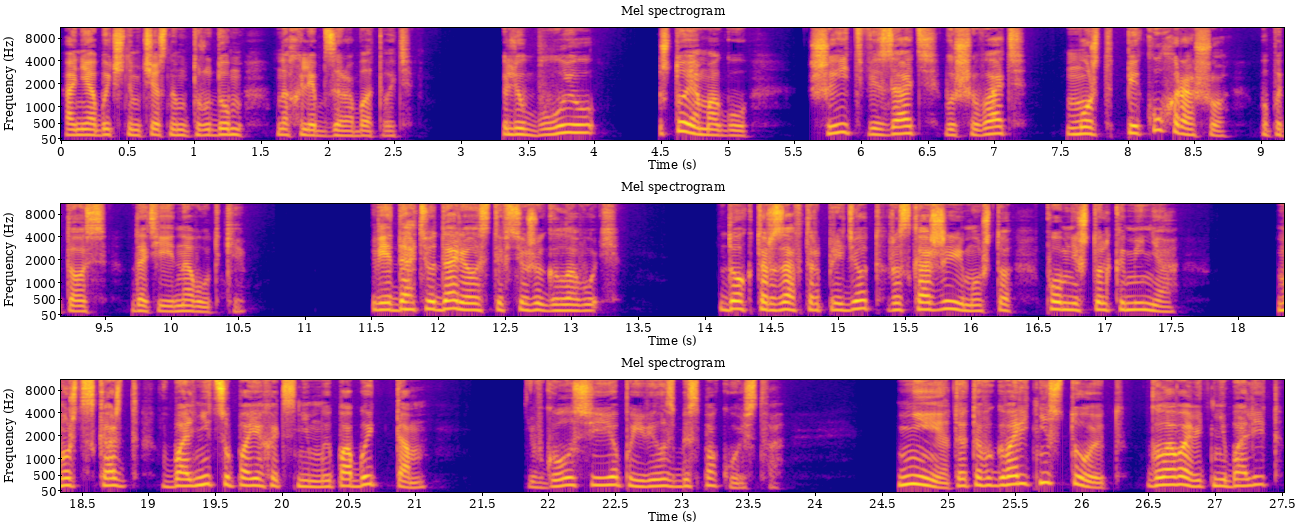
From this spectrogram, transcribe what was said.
а не обычным честным трудом на хлеб зарабатывать. Любую... Что я могу? Шить, вязать, вышивать? Может, пеку хорошо? Попыталась дать ей наводки. Видать, ударилась ты все же головой. Доктор завтра придет, расскажи ему, что помнишь только меня. Может, скажет в больницу поехать с ним и побыть там. В голосе ее появилось беспокойство. Нет, этого говорить не стоит. Голова ведь не болит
